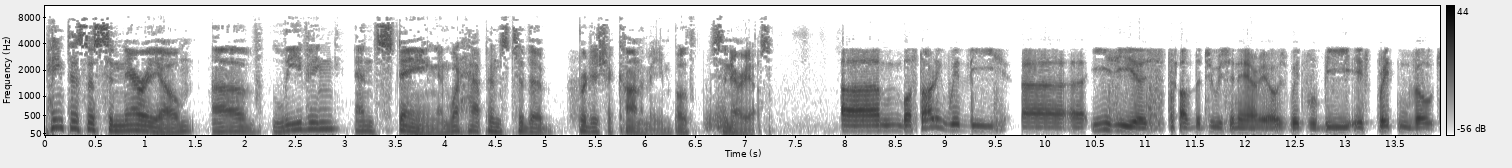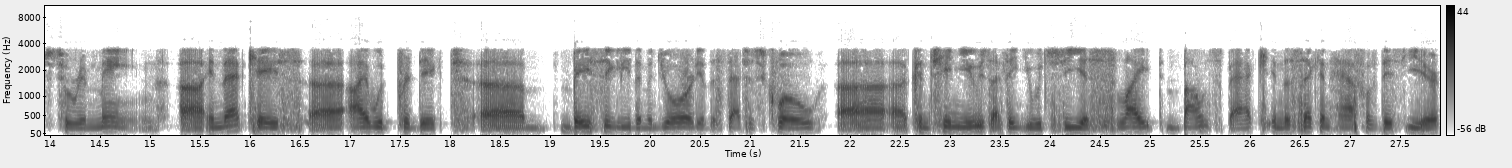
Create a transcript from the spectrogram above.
paint us a scenario of leaving and staying, and what happens to the British economy in both scenarios. Um, well, starting with the uh, uh, easiest of the two scenarios, which would be if Britain votes to remain. Uh, in that case, uh, I would predict uh, basically the majority of the status quo uh, continues. I think you would see a slight bounce back in the second half of this year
